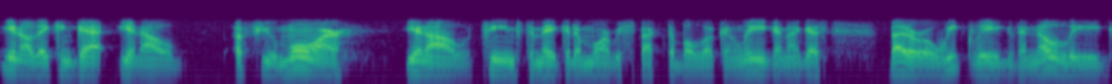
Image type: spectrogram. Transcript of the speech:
you know they can get you know a few more you know teams to make it a more respectable looking league, and I guess better a weak league than no league.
